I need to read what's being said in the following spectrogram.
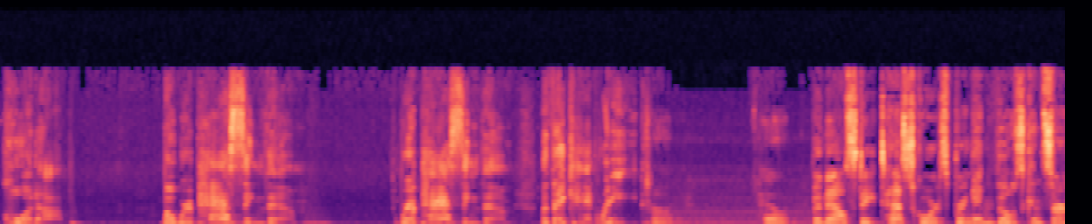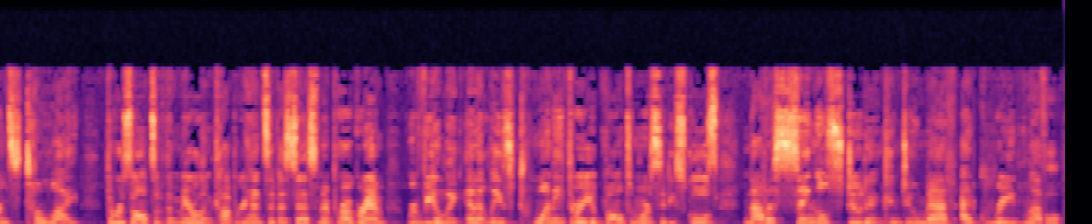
caught up, but we're passing them. We're passing them, but they can't read. Terrible horrible. But now, state test scores bringing those concerns to light. The results of the Maryland Comprehensive Assessment Program revealing in at least 23 Baltimore City schools, not a single student can do math at grade level,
